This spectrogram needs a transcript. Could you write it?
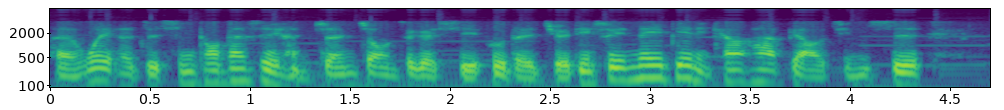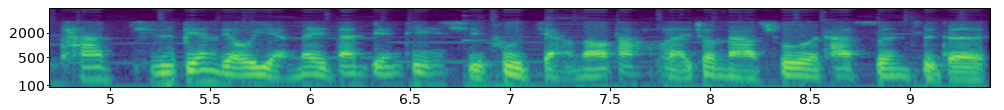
很为儿子心痛，但是也很尊重这个媳妇的决定。所以那边你看到她的表情是。他其实边流眼泪，但边听媳妇讲，然后他后来就拿出了他孙子的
